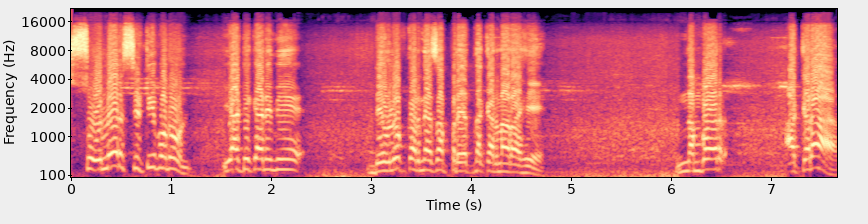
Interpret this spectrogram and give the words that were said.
सोलर सिटी म्हणून या ठिकाणी मी डेव्हलप करण्याचा प्रयत्न करणार आहे. नंबर अकरा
